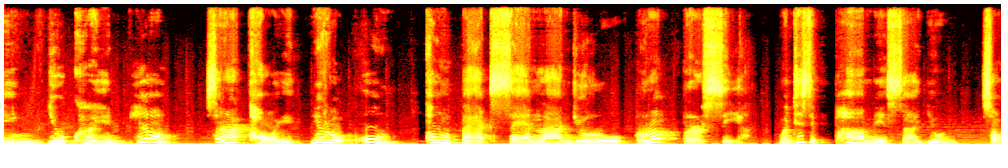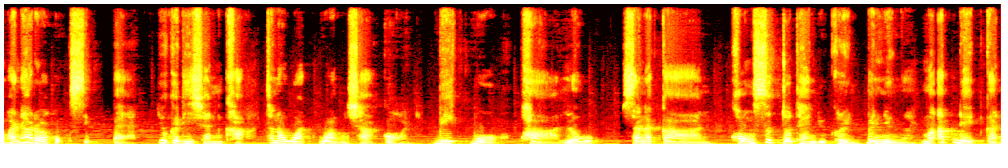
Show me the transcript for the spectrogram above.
ยิง ยูเครน ล่มสหรัฐถอย ยุโรปอุ้มทุ่ม8แสนล้านยูโรรบรัสเซีย วันที่ 15 เมษายน 2568 อยู่กับดิฉันค่ะ ธนวัฒน์วังชากร บิ๊กวอร์ผ่าโลกสถานการณ์ของศึกตัวแทนยูเครนเป็นยังไง มาอัปเดตกัน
